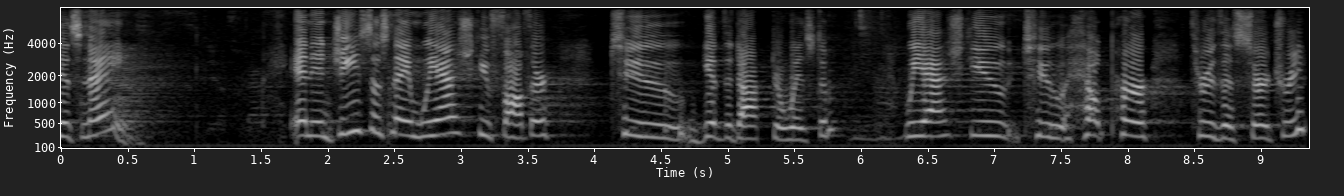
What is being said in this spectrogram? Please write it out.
His name. And in Jesus' name, we ask you, Father, to give the doctor wisdom. We ask you to help her through this surgery.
